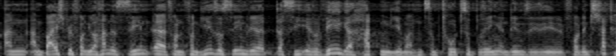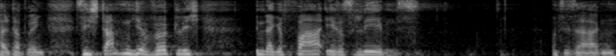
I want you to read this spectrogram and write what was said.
an, am Beispiel von, Johannes sehen, äh, von, von Jesus sehen wir, dass sie ihre Wege hatten, jemanden zum Tod zu bringen, indem sie sie vor den Statthalter bringen. Sie standen hier wirklich in der Gefahr ihres Lebens. Und sie sagen,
